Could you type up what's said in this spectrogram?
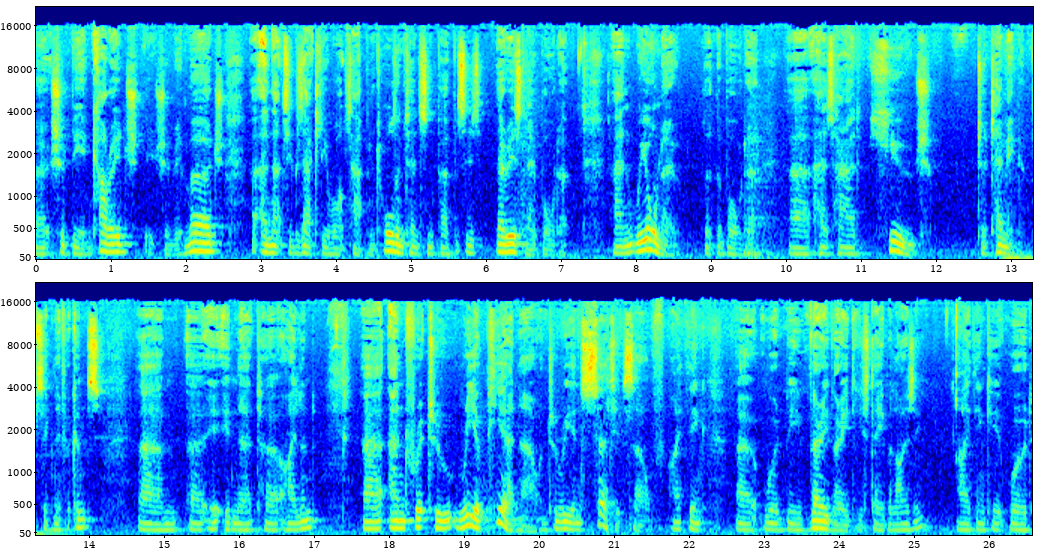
uh, should be encouraged, it should emerge, uh, and that's exactly what's happened. To all intents and purposes, there is no border. And we all know that the border uh, has had huge totemic significance um, uh, in that uh, island. And for it to reappear now and to reinsert itself, I think, would be very, very destabilizing. I think it would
